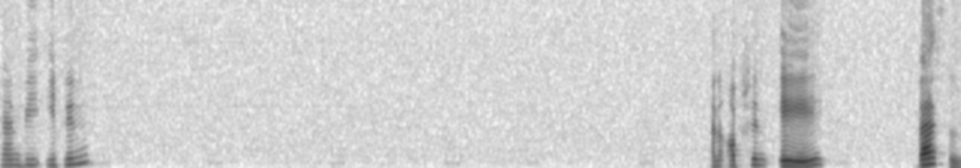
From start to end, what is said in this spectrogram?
can be eaten and option A basil.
